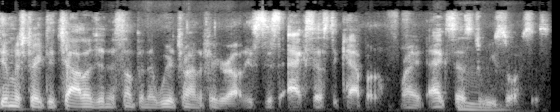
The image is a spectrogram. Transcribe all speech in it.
demonstrate the challenge, and it's something that we're trying to figure out. It's just access to capital, right? Access mm-hmm. to resources,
